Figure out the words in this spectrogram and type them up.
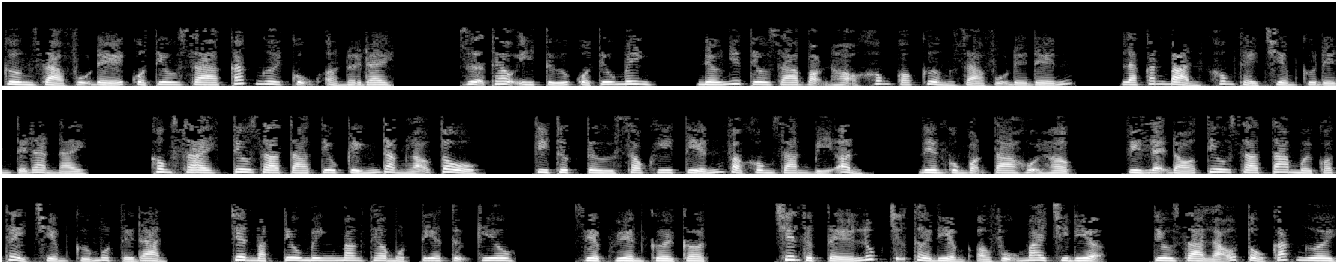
cường giả vũ đế của tiêu gia các ngươi cũng ở nơi đây. Dựa theo ý tứ của Tiêu Minh, nếu như tiêu gia bọn họ không có cường giả vũ đế đến, là căn bản không thể chiếm cứ đến tế đàn này. Không sai, tiêu gia ta tiêu kính đằng lão tổ, kỳ thực từ sau khi tiến vào không gian bí ẩn, liền cùng bọn ta hội hợp, vì lẽ đó tiêu gia ta mới có thể chiếm cứ một tế đàn. Trên mặt tiêu minh mang theo một tia tự kiêu. Diệp Huyền cười cợt. Trên thực tế lúc trước thời điểm ở vụ mai chi địa, tiêu gia lão tổ các ngươi,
